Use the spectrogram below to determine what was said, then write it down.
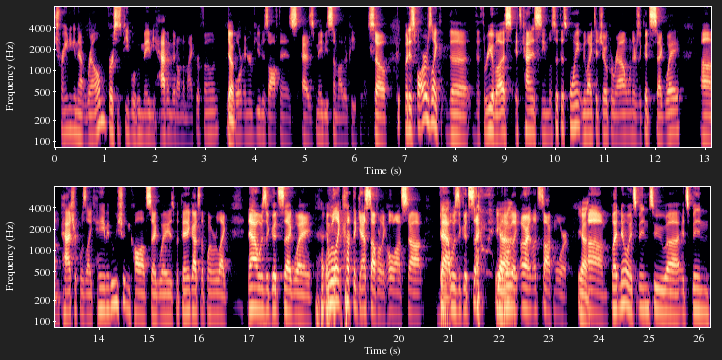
training in that realm versus people who maybe haven't been on the microphone Yep. or interviewed as often as as maybe some other people. So, but as far as like the the three of us, it's kind of seamless at this point. We like to joke around when there's a good segue. Um, Patrick was like, "Hey, maybe we shouldn't call out segues," but then it got to the point where we're like, "That was a good segue," and we're like, cut the guest off. We're like, "Hold on, stop." That Yeah. was a good segue. Yeah. And we're like, "All right, let's talk more." yeah. Um, but no, it's been to uh, it's been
